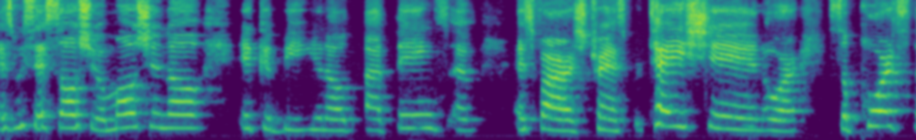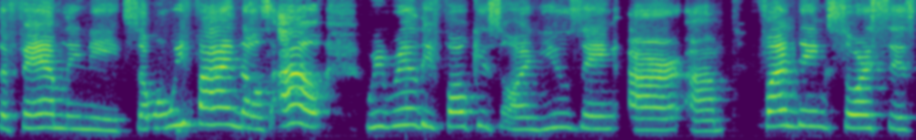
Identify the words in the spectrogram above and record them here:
as we said social emotional. It could be you know uh, things of, as far as transportation or supports the family needs. So when we find those out we really focus on using our um, funding sources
